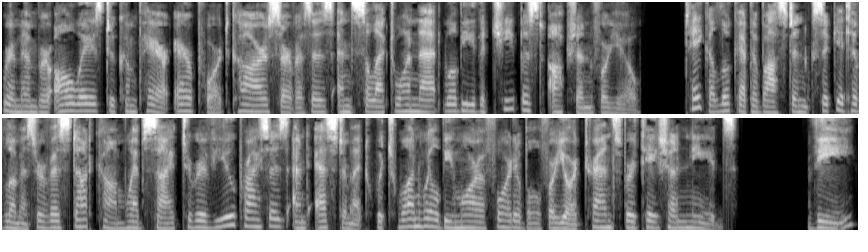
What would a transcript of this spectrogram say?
Remember always to compare airport car services and select one that will be the cheapest option for you. Take a look at the Boston website to review prices and estimate which one will be more affordable for your transportation needs. V.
